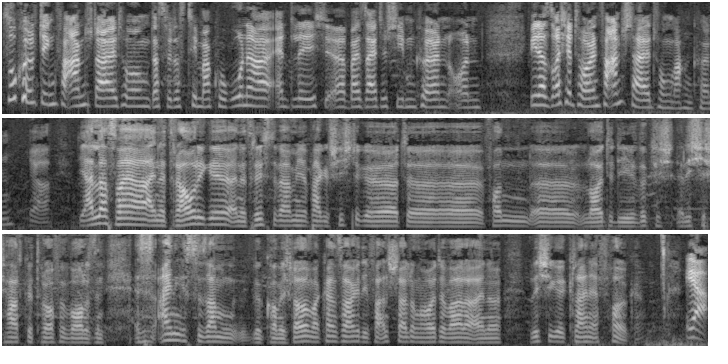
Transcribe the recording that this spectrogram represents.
zukünftigen Veranstaltungen, dass wir das Thema Corona endlich äh, beiseite schieben können und wieder solche tollen Veranstaltungen machen können. Ja, Die Anlass war ja eine traurige, eine triste. Wir haben hier ein paar Geschichten gehört äh, von äh, Leuten, die wirklich richtig hart getroffen worden sind. Es ist einiges zusammengekommen. Ich glaube, man kann sagen, die Veranstaltung heute war da eine richtige kleine Erfolg. Ja,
